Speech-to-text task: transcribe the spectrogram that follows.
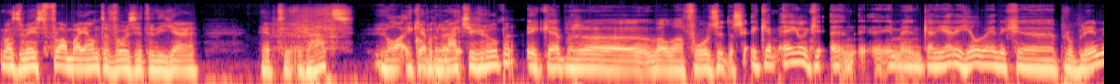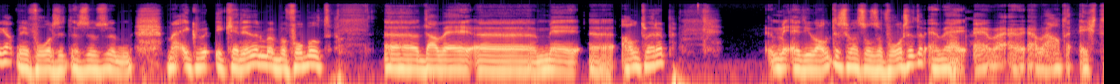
was de meest flamboyante voorzitter die jij hebt gehad? Ja, ik heb het er- matje geroepen? Ik heb er eh, wel wat voorzitters. Ik heb eigenlijk in, in mijn carrière heel weinig eh, problemen gehad met voorzitters. Dus, ehm, maar ik, ik herinner me bijvoorbeeld eh, dat wij met eh, Antwerp. Met Eddie Wouters was onze voorzitter. En wij, en wij, hadden echt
